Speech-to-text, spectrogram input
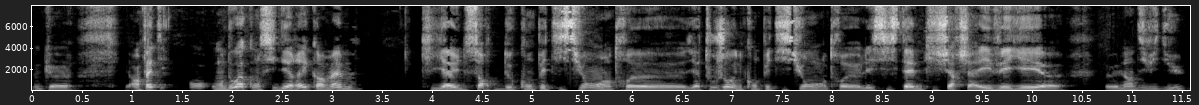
Donc, euh, en fait, on doit considérer quand même qu'il y a une sorte de compétition entre, euh, il y a toujours une compétition entre les systèmes qui cherchent à éveiller l'individu,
